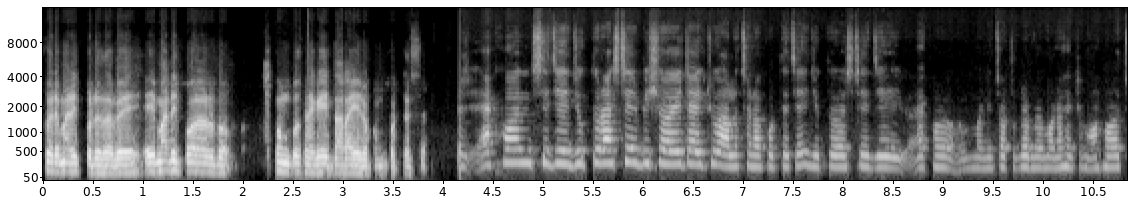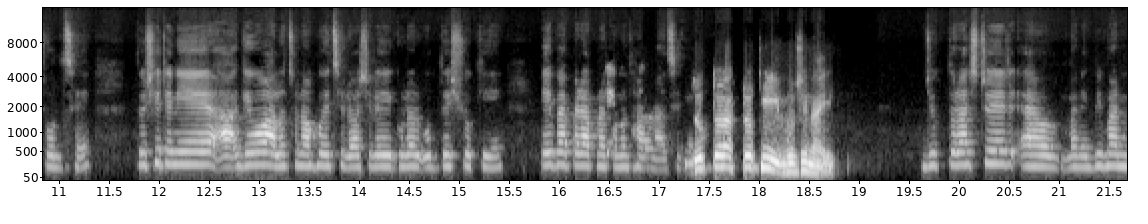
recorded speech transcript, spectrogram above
করে মারিত পড়ে যাবে, এই মারিত পড়ার আতঙ্ক থেকেই তারা এরকম করতেছে। এখন সে যে যুক্তরাষ্ট্রের বিষয়টা একটু আলোচনা করতে চাই, যুক্তরাষ্ট্রে যে এখন মানে চট্টগ্রামে মনে হয় একটা মহড়া চলছে, তো সেটা নিয়ে আগেও আলোচনা হয়েছিল, আসলে এগুলোর উদ্দেশ্য কি? এই ব্যাপারে আপনার কোনো ধারণা আছে যুক্তরাষ্ট্র কি? বুঝি নাই। যুক্তরাষ্ট্রের মানে বিমান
